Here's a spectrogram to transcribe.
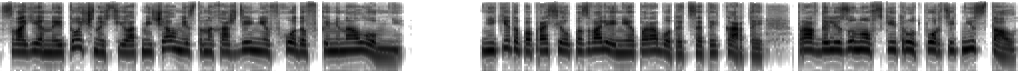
с военной точностью отмечал местонахождение входов в каменоломни. Никита попросил позволения поработать с этой картой. Правда, Лизуновский труд портить не стал.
